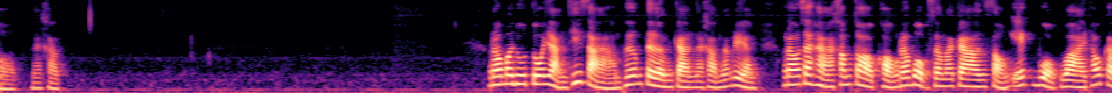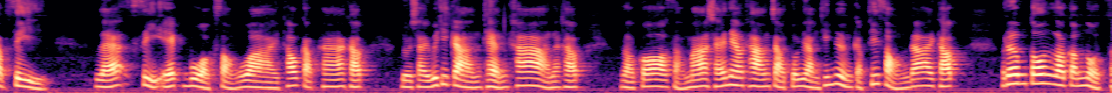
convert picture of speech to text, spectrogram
อบนะครับ เรามาดูตัวอย่างที่ 3 เพิ่มเติมกันนะครับนักเรียน เราจะหาคำตอบของระบบสมการ 2x บวก y เท่ากับ 4 และ 4x บวก 2y เท่ากับ 5 ครับ โดยใช้วิธีการแทนค่านะครับ เราก็สามารถใช้แนวทางจากตัวอย่างที่ 1 กับที่ 2 ได้ครับ เริ่มต้นเรากำหนดส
